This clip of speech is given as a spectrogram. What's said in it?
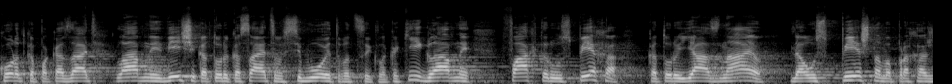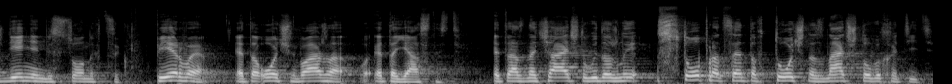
коротко показать главные вещи, которые касаются всего этого цикла. Какие главные факторы успеха, которые я знаю для успешного прохождения инвестиционных циклов. Первое, это очень важно, это ясность. Это означает, что вы должны 100% точно знать, что вы хотите.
